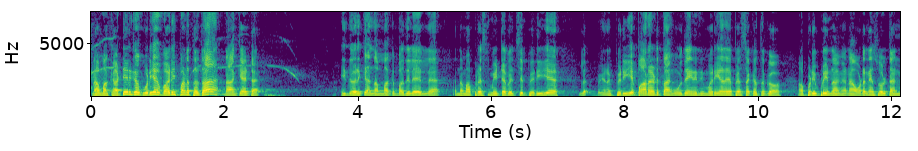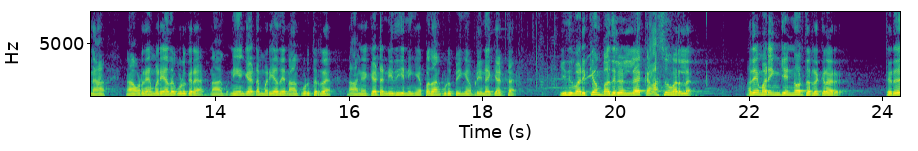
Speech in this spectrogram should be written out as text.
நம்ம கட்டியிருக்கக்கூடிய வரி பணத்தை தான் நான் கேட்டேன் இது வரைக்கும் அந்த அம்மாவுக்கு பதிலே இல்லை அந்த அம்மா ப்ரெஸ் மீட்டை வச்சு பெரிய எனக்கு பெரிய பாடம் எடுத்தாங்க உதயநிதி மரியாதையை பேச கற்றுக்கோ அப்படி இப்படின்னாங்க நான் உடனே சொல்லிட்டேன் நான் நான் உடனே மரியாதை கொடுக்குறேன் நான் நீங்கள் கேட்ட மரியாதையை நான் கொடுத்துட்றேன் நாங்கள் கேட்ட நிதியை நீங்கள் எப்போ தான் கொடுப்பீங்க அப்படின்னு கேட்டேன் இது வரைக்கும் பதிலும் இல்லை காசும் வரல அதே மாதிரி இங்கே இன்னொருத்தர் இருக்கிறாரு திரு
